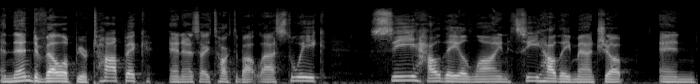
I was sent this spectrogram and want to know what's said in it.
And then develop your topic. And as I talked about last week, see how they align, see how they match up, and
